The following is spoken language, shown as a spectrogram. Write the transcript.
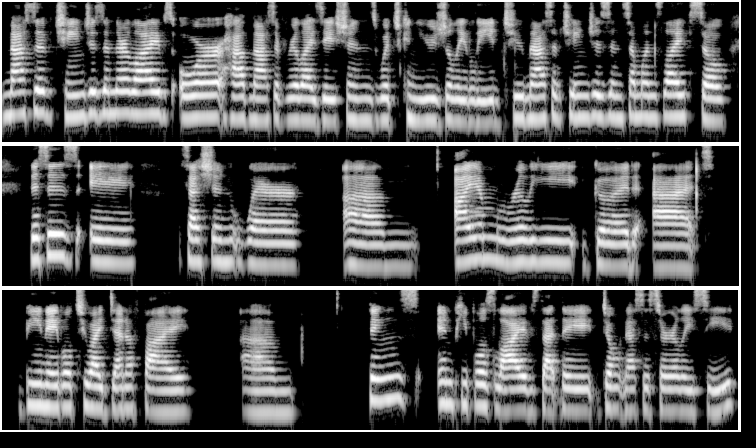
massive changes in their lives or have massive realizations which can usually lead to massive changes in someone's life. So this is a session where um, I am really good at being able to identify um, things in people's lives that they don't necessarily see,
